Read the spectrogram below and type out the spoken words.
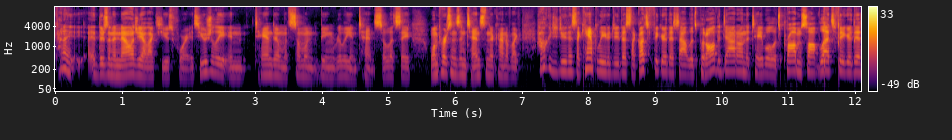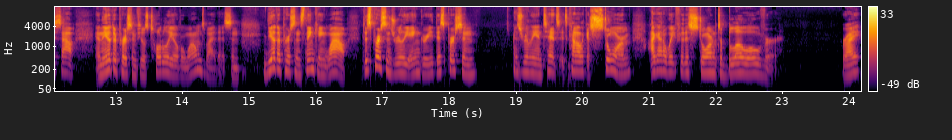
kind of uh, there's an analogy I like to use for it. It's usually in tandem with someone being really intense. So let's say one person's intense and they're kind of like, "How could you do this? I can't believe you do this. Like, let's figure this out. Let's put all the data on the table. Let's problem solve. Let's figure this out." And the other person feels totally overwhelmed by this, and the other person's thinking, "Wow, this person's really angry. This person is really intense. It's kind of like a storm. I gotta wait for this storm to blow over." Right?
